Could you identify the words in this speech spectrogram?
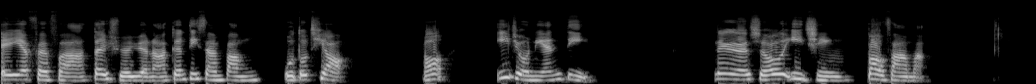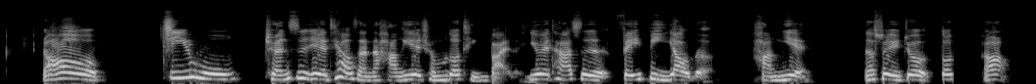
AFF 啊、带学员啊，跟第三方我都跳。然后一九年底那个时候疫情爆发嘛。然后几乎全世界跳伞的行业全部都停摆了，因为它是非必要的行业，那所以就都然后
